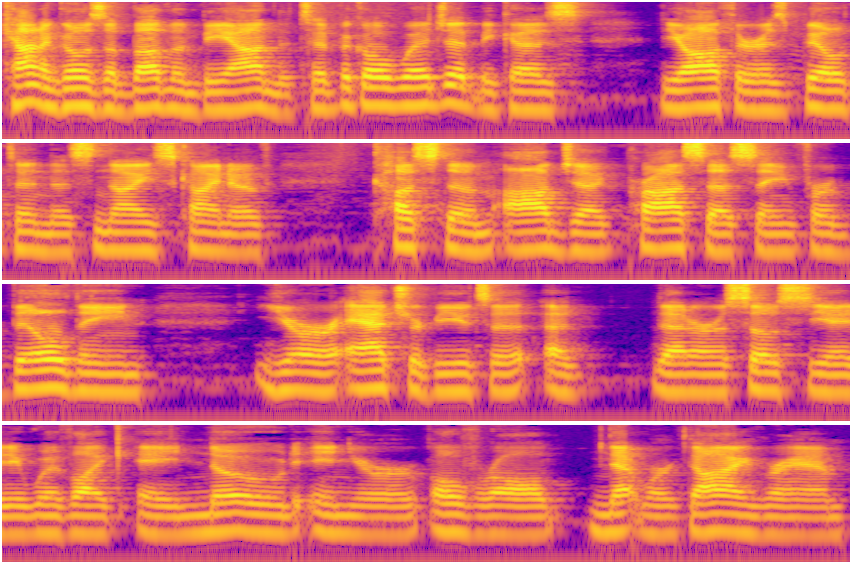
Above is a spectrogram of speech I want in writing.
kind of goes above and beyond the typical widget because the author has built in this nice kind of custom object processing for building your attributes a, a that are associated with like a node in your overall network diagram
